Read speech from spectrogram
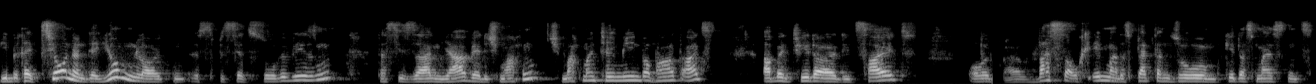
Die Reaktionen der jungen Leuten ist bis jetzt so gewesen, dass sie sagen, ja, werde ich machen. Ich mache meinen Termin beim Hautarzt, aber entweder die Zeit oder was auch immer, das bleibt dann so, geht das meistens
